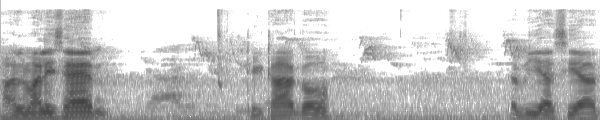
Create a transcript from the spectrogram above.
हाल माली साहब ठीक ठाक हो? तबीयत सियात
